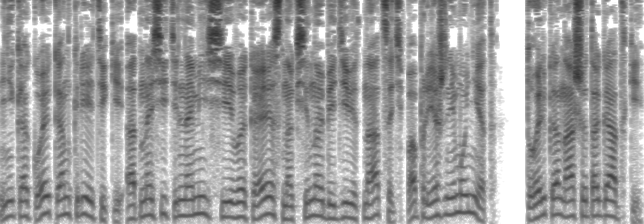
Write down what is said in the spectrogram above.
никакой конкретики относительно миссии ВКС на Ксенобе-19 по-прежнему нет, только наши догадки.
